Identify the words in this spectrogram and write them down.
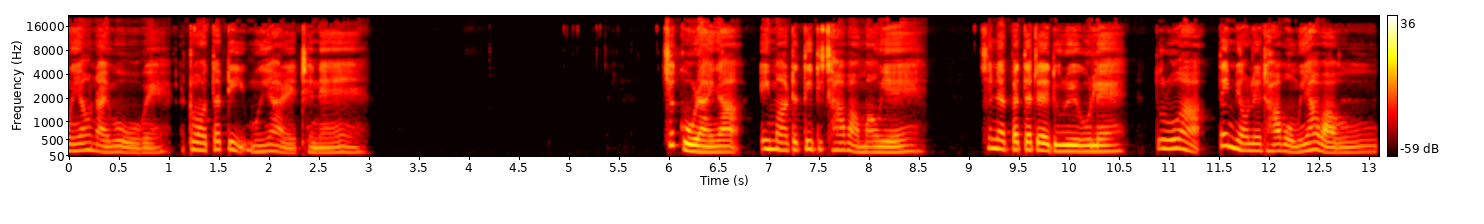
ဝင်ရောက်နိုင်ဖို့ကိုပဲအတော်တက်တိမွေးရတယ်ထင်တယ်ချစ်ကိုယ်တိုင်ကအိမ်မှာတတိတခြားပါမောင်ရဲ့ချစ်နဲ့ပတ်သက်တဲ့သူတွေကိုလည်း သူတို့ကတိတ်မျောလင့်ထားဖို့မရပါဘူး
